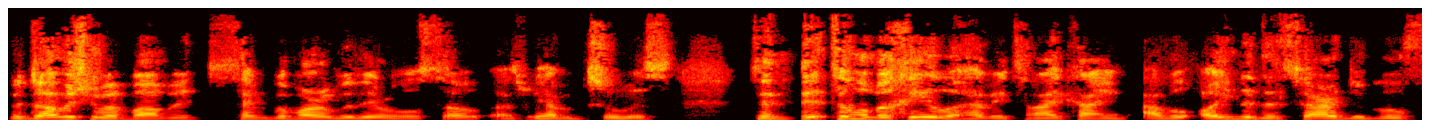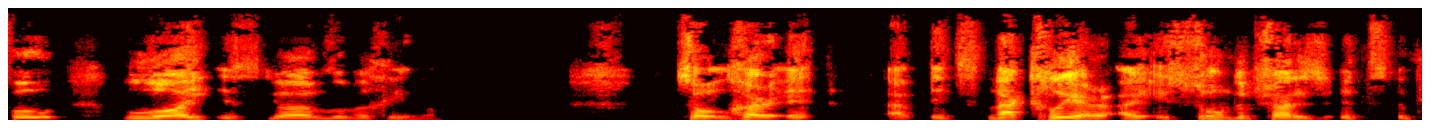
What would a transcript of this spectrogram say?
The Davish of moment, same Gemara over there also, as we have in Ksubis. The Nitel Mechila have a Tanai Kaim. Aval Oina the Tsar de Gufu, Loi is Yav Mechila. So it, uh, it's not clear. I assume the pshat is it's, it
